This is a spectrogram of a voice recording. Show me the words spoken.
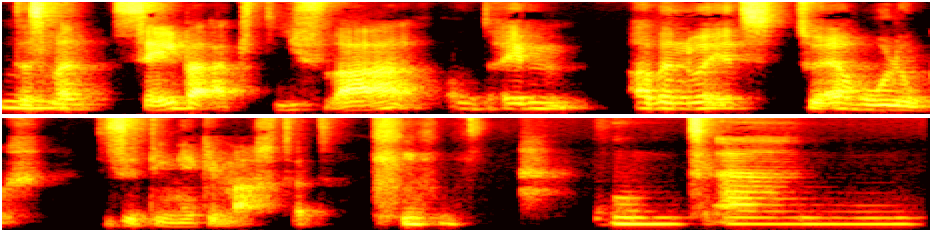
mhm. dass man selber aktiv war und eben aber nur jetzt zur Erholung diese Dinge gemacht hat. Und ähm,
